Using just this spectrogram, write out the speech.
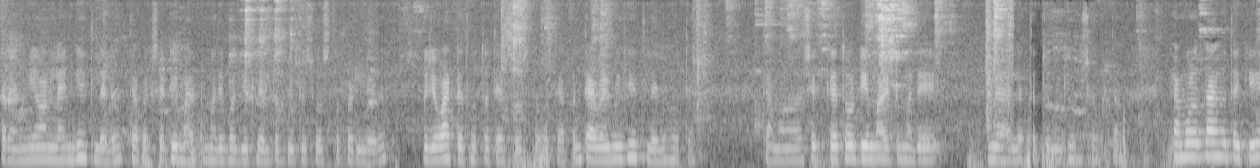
कारण मी ऑनलाईन घेतलेलं. त्यापेक्षा डीमार्टमध्ये बघितलेलं तर तिथं स्वस्त पडलेलं. म्हणजे वाटत होतं त्या स्वस्त होत्या पण त्यावेळी मी घेतलेल्या होत्या. त्यामुळं शक्यतो डीमार्टमध्ये मिळालं तर तुम्ही घेऊ शकता. ह्यामुळं काय होतं की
